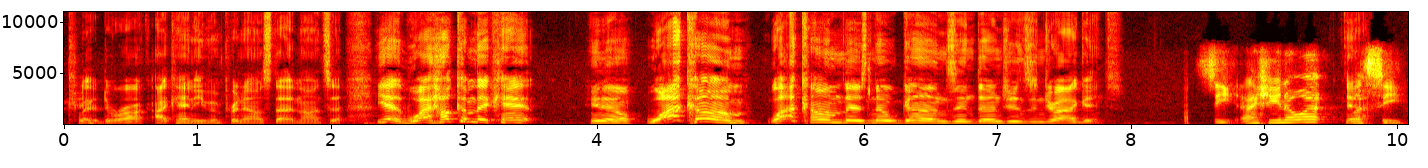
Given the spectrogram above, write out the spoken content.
Kildarock. I can't even pronounce that nonsense. Yeah, why? How come they can't? You know, why come? Why come there's no guns in Dungeons and Dragons? Let's see. Actually, you know what? Yeah. Let's see.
